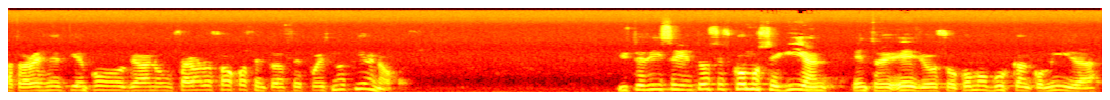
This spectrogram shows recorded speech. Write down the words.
a través del tiempo ya no usaron los ojos, entonces pues no tienen ojos. Y usted dice, entonces cómo se guían entre ellos o cómo buscan comida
